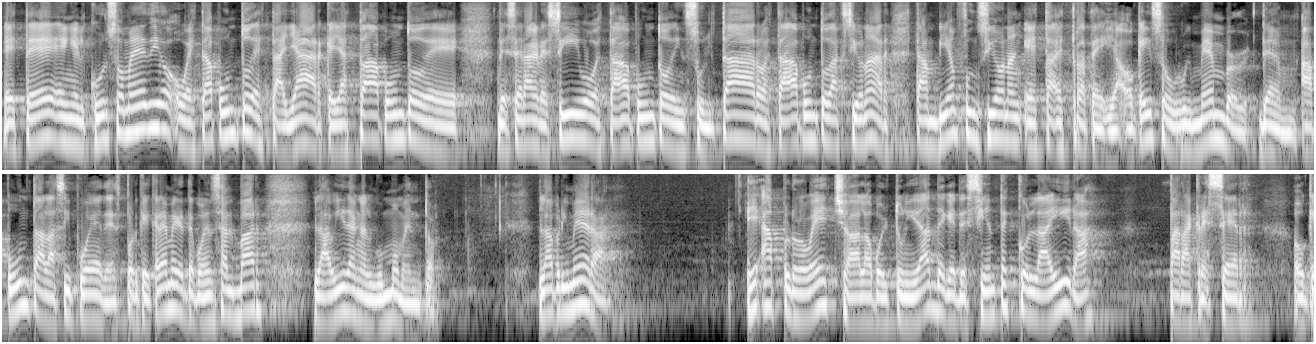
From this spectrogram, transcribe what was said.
esté en el curso medio o está a punto de estallar, que ya está a punto de, ser agresivo, está a punto de insultar o está a punto de accionar, también funcionan estas estrategias. Ok, so remember them, apúntala si puedes, porque créeme que te pueden salvar la vida en algún momento. La primera es aprovecha la oportunidad de que te sientes con la ira para crecer. ¿Ok?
